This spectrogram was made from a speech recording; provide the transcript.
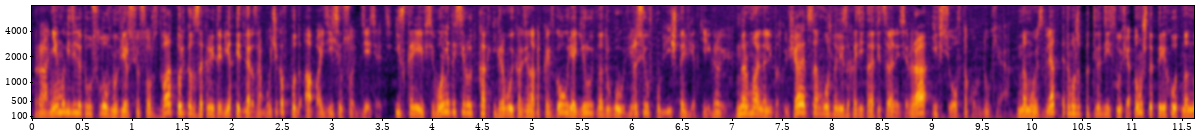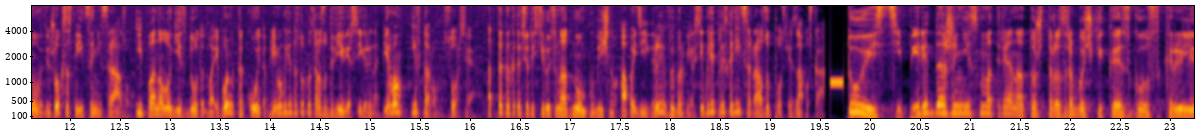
Ранее мы видели эту условную версию Source 2 только в закрытой ветке для разработчиков под APD 710, и скорее всего не тестируют, как игровой координатор CSGO реагирует на другую версию в публичной ветке игры. Нормально ли подключается, можно ли заходить на официальные сервера и все в таком духе. На мой взгляд, это может подтвердить слухи о том, что переход на новый движок состоится не сразу. И по аналогии с Dota 2 Reborn какое-то время будет доступно сразу две версии игры на первом и втором сорсе. А так как это все тестируется на одном публичном APD игры, выбор версии будет происходить сразу после запуска. То есть теперь даже несмотря на то, что разработчики CSGO скрыли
